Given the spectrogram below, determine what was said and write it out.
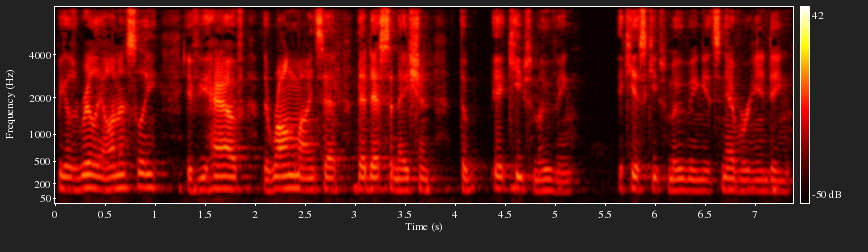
Because really, honestly, if you have the wrong mindset, the destination, the it keeps moving. It just keeps moving. It's never ending.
